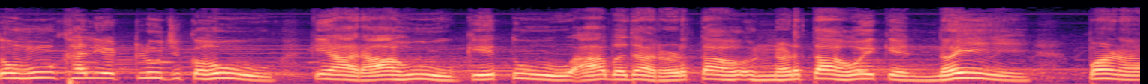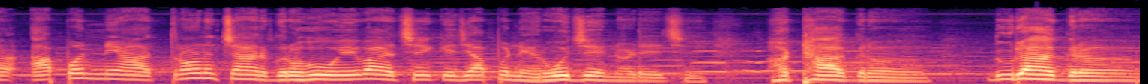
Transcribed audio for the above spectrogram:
તો હું ખાલી એટલું જ કહું કે આ રાહુ, કેતુ, આ બધા રડતા નડતા હોય કે નહીં, પણ આપણને આ ત્રણ ચાર ગ્રહો એવા છે કે જે આપણને રોજે નડે છે. હઠાગ્રહ દુરાગ્રહ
